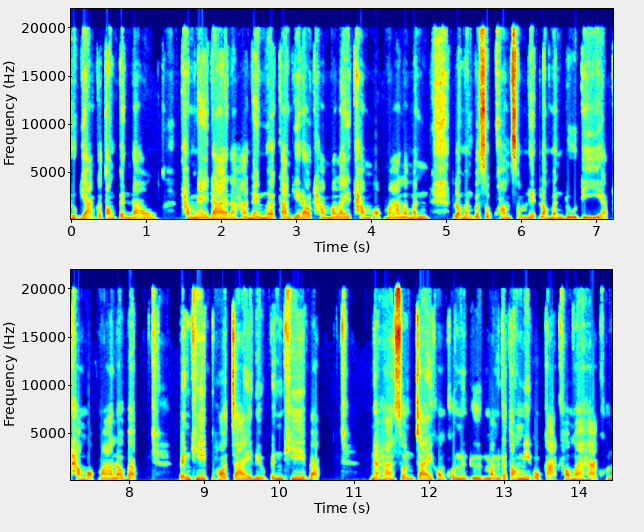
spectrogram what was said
ทุกอย่างก็ต้องเป็นเราทำไงได้ล่ะคะ ในเมื่อการที่เราทำอะไรทำออกมาแล้วมันแล้วมันประสบความสำเร็จแล้วมันดูดีอะทำออกมาแล้วแบบ เป็นที่พอใจหรือเป็นที่แบบนะคะสนใจของคนอื่นๆ มันก็ต้องมีโอกาสเข้ามาหาคุณ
